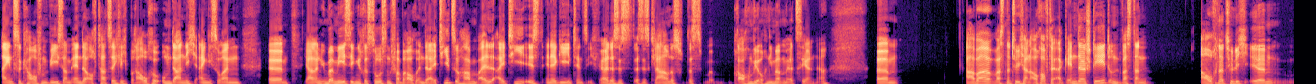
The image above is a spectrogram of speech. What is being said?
einzukaufen, wie ich es am Ende auch tatsächlich brauche, um da nicht eigentlich so einen äh, ja, einen übermäßigen Ressourcenverbrauch in der IT zu haben, weil IT ist energieintensiv. Ja, das ist, das ist klar und das, das brauchen wir auch niemandem erzählen. Ja. Ähm, aber was natürlich dann auch auf der Agenda steht und was dann auch natürlich ähm,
